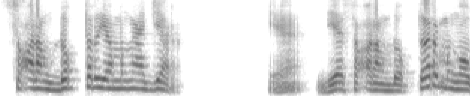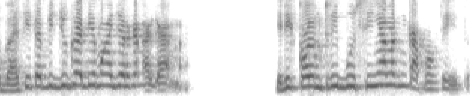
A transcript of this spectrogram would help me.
seorang dokter yang mengajar. Ya, dia seorang dokter mengobati tapi juga dia mengajarkan agama. Jadi kontribusinya lengkap waktu itu.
